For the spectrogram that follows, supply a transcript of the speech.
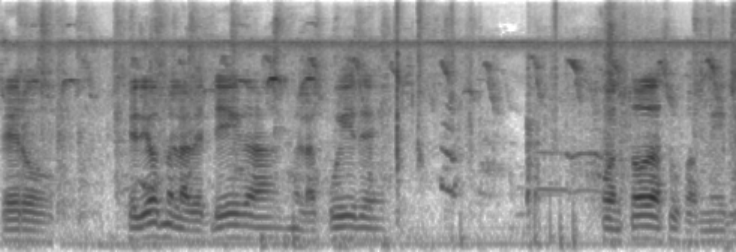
pero que Dios me la bendiga, me la cuide con toda su familia.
